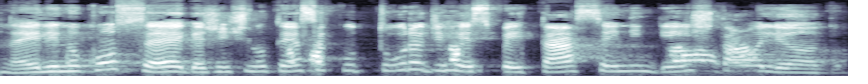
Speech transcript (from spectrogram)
Né? Ele não consegue, a gente não tem essa cultura de respeitar sem ninguém estar olhando.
